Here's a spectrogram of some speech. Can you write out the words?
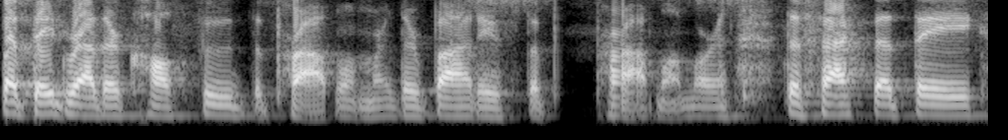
But they'd rather call food the problem or their body's the problem, or the fact that they,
